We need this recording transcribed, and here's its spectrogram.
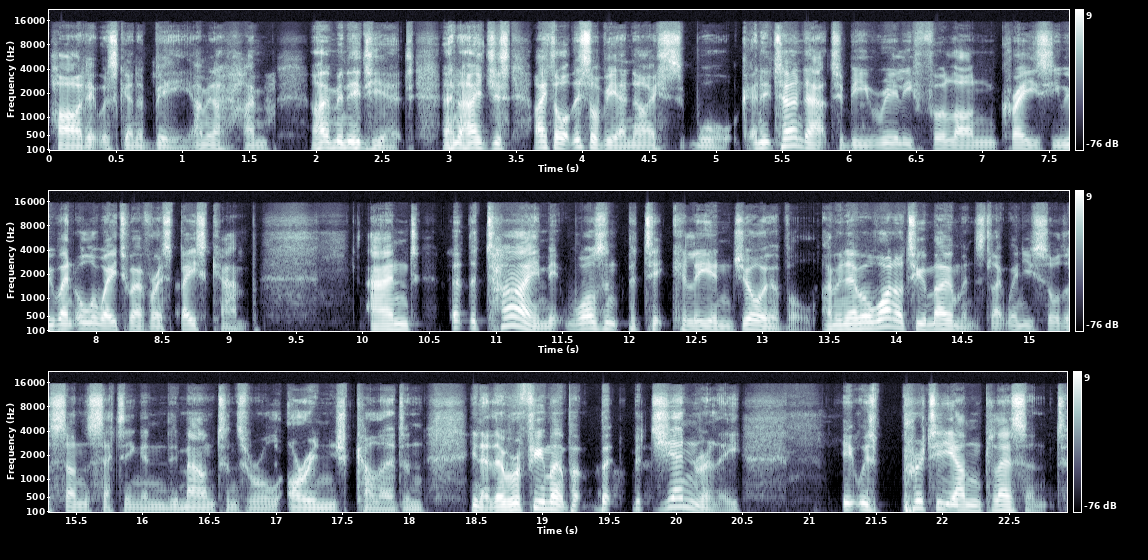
hard it was going to be. I mean, I'm I'm an idiot. And I just I thought this will be a nice walk. And it turned out to be really full on crazy. We went all the way to Everest Base Camp. And at the time it wasn't particularly enjoyable. I mean, there were one or two moments like when you saw the sun setting and the mountains were all orange colored and you know, there were a few moments, but but but generally it was pretty unpleasant.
